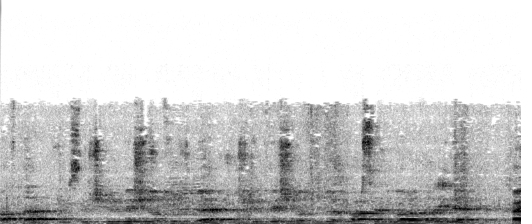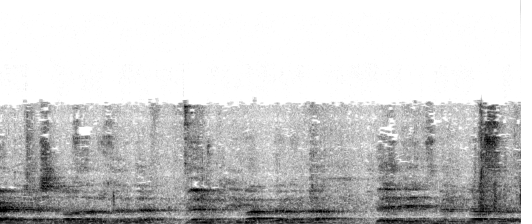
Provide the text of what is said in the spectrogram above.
hafta. 3530 ve 3534 parsel numaraları ile kayıtlı taşınmazlar üzerinde mevcut imar planında belediye hizmet binası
